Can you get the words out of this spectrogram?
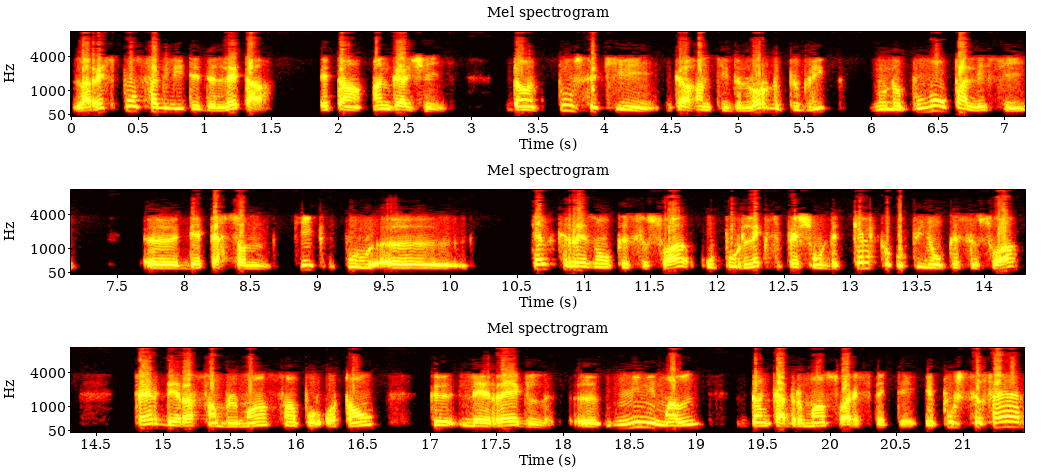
La responsabilité de l'État étant engagée dans tout ce qui est garantie de l'ordre public, nous ne pouvons pas laisser euh, des personnes qui, pour euh, quelque raison que ce soit, ou pour l'expression de quelque opinion que ce soit, faire des rassemblements sans pour autant que les règles euh, minimales d'encadrement soient respectées. Et pour ce faire,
